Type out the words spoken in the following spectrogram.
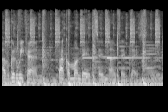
Have a good weekend. Back on Monday at the same time, same place.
